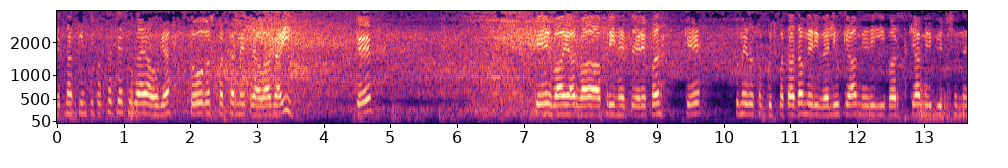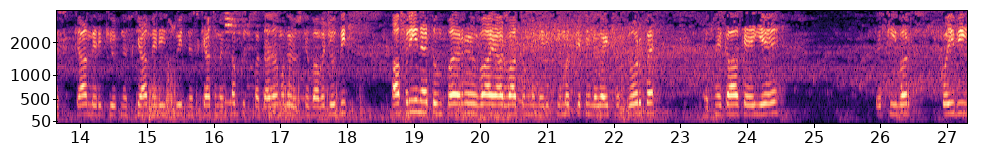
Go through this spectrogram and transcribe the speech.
اتنا قیمتی پتھر کیسے ضائع ہو گیا۔ تو اس پتھر میں سے آواز آئی کہ کہ واہ یار، واہ آفرین ہے تیرے پر کہ تمہیں تو سب کچھ پتا تھا، میری ویلیو کیا، میری ورتھ کیا، میری بیوٹیفلنس کیا، میری کیوٹنس کیا، میری سویٹنس کیا، تمہیں سب کچھ پتا تھا، مگر اس کے باوجود بھی آفرین ہے تم پر۔ واہ یار، واہ، تم نے میری قیمت کتنی لگائی صرف دو روپے اس نے کہا کہ یہ اس کی ورتھ کوئی بھی،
